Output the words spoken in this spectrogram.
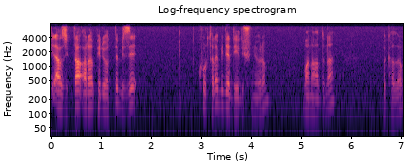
birazcık daha ara periyotta bizi kurtarabilir diye düşünüyorum. Mana adına. Bakalım.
